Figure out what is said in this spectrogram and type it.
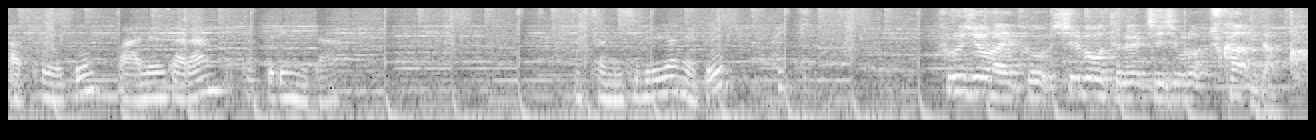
앞으로도 많은 사랑 부탁드립니다. 2021년에도 화이팅! 푸르지오 라이프 실버 버튼을 진심으로 축하합니다.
